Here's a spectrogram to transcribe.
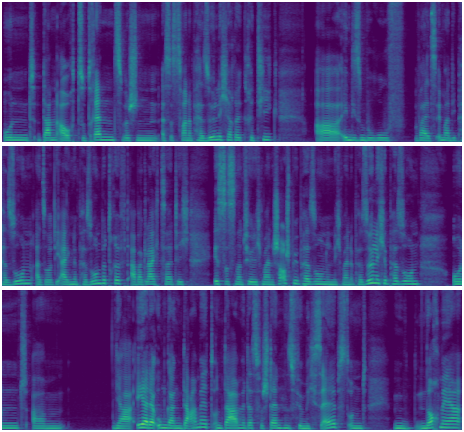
und dann auch zu trennen zwischen, es ist zwar eine persönlichere Kritik äh, in diesem Beruf, weil es immer die Person, also die eigene Person betrifft, aber gleichzeitig ist es natürlich meine Schauspielperson und nicht meine persönliche Person. Und ähm, ja, eher der Umgang damit und damit das Verständnis für mich selbst und noch mehr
